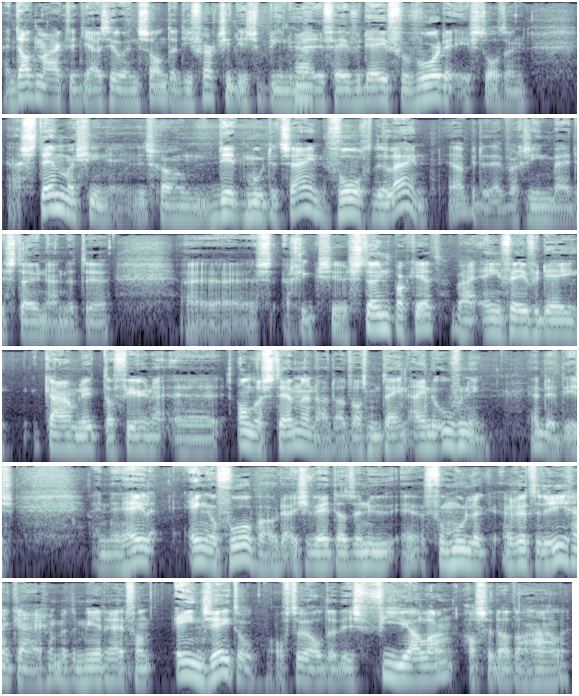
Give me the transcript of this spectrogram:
En dat maakt het juist heel interessant. Dat die fractiediscipline Ja. bij de VVD verworden is tot een ja, stemmachine. Dus gewoon, dit moet het zijn. Volg de lijn. Ja, dat hebben we gezien bij de steun aan het eh, eh, Griekse steunpakket. Waar één VVD-Kamerlid weer eh, anders stemde. Nou, dat was meteen einde oefening. Ja, dit is een, hele enge voorbode. Als je weet dat we nu vermoedelijk Rutte 3 gaan krijgen met een meerderheid van één zetel. Oftewel, dat is vier jaar lang, als ze dat dan halen,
